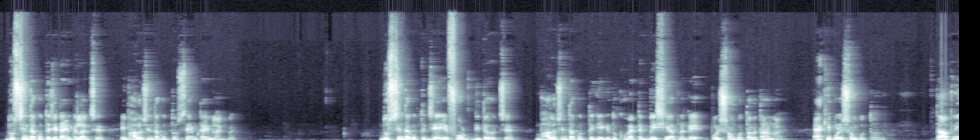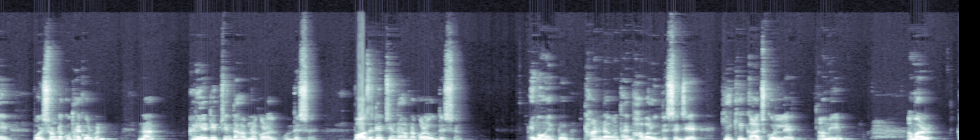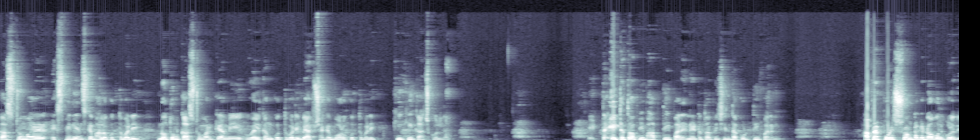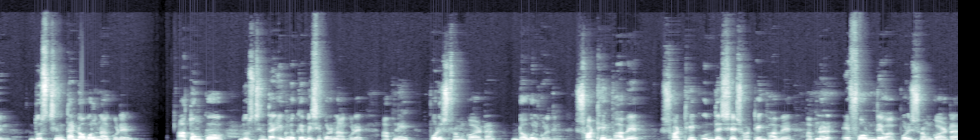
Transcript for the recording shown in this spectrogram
দুশ্চিন্তা করতে যে টাইমটা লাগছে, এই ভালো চিন্তা করতেও সেম টাইম লাগবে। দুশ্চিন্তা করতে যে এফোর্ট দিতে হচ্ছে, ভালো চিন্তা করতে গিয়ে কিন্তু খুব একটা বেশি আপনাকে পরিশ্রম করতে হবে তা নয়, একই পরিশ্রম করতে হবে। তা আপনি পরিশ্রমটা কোথায় করবেন? না ক্রিয়েটিভ চিন্তাভাবনা করার উদ্দেশ্যে পজিটিভ চিন্তাভাবনা করার উদ্দেশ্যে এবং একটু ঠান্ডা মাথায় ভাবার উদ্দেশ্যে যে কি কি কাজ করলে আমি আমার কাস্টমারের এক্সপিরিয়েন্সকে ভালো করতে পারি, নতুন কাস্টমারকে আমি ওয়েলকাম করতে পারি, ব্যবসাকে বড় করতে পারি, কি কি কাজ করলে? এটা এটা তো আপনি ভাবতেই পারেন, এটা তো আপনি চিন্তা করতেই পারেন। আপনার পরিশ্রমটাকে ডবল করে দিন। দুশ্চিন্তা ডবল না করে, আতঙ্ক, দুশ্চিন্তা এগুলোকে বেশি করে না করে, আপনি পরিশ্রম করাটা ডবল করে দিন। সঠিকভাবে, সঠিক উদ্দেশ্যে, সঠিকভাবে আপনার এফোর্ট দেওয়া, পরিশ্রম করাটা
